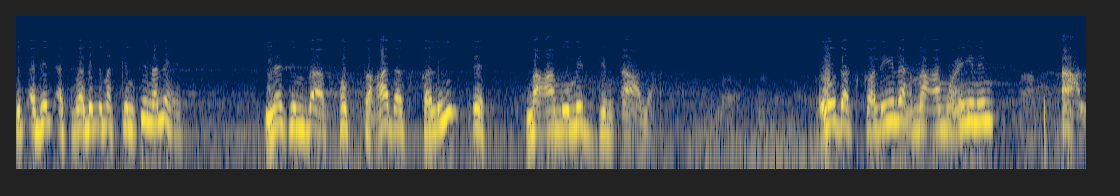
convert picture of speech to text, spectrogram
تبقى دي الأسباب اللي مكنتنا لها لازم بقى تحط عدد قليل مع ممد أعلى. عدد قليلة مع معين أعلى.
